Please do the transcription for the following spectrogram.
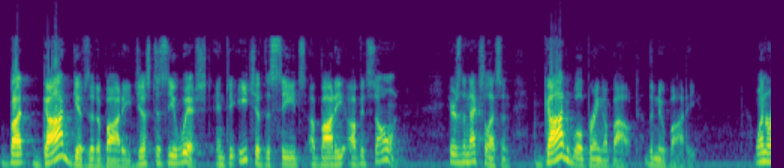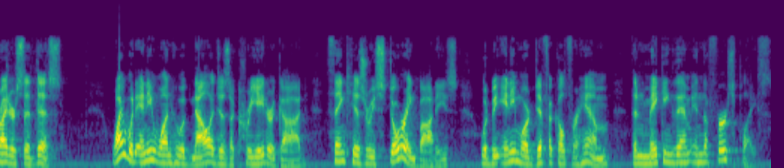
But God gives it a body just as He wished, and to each of the seeds a body of its own. Here's the next lesson God will bring about the new body. One writer said this Why would anyone who acknowledges a creator God think his restoring bodies would be any more difficult for him than making them in the first place?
